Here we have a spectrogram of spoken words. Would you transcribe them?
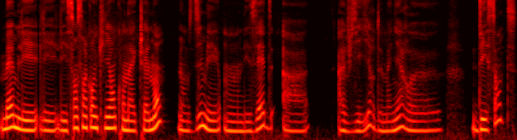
même les, les, les 150 clients qu'on a actuellement, mais on se dit, mais on les aide à à vieillir de manière euh, décente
